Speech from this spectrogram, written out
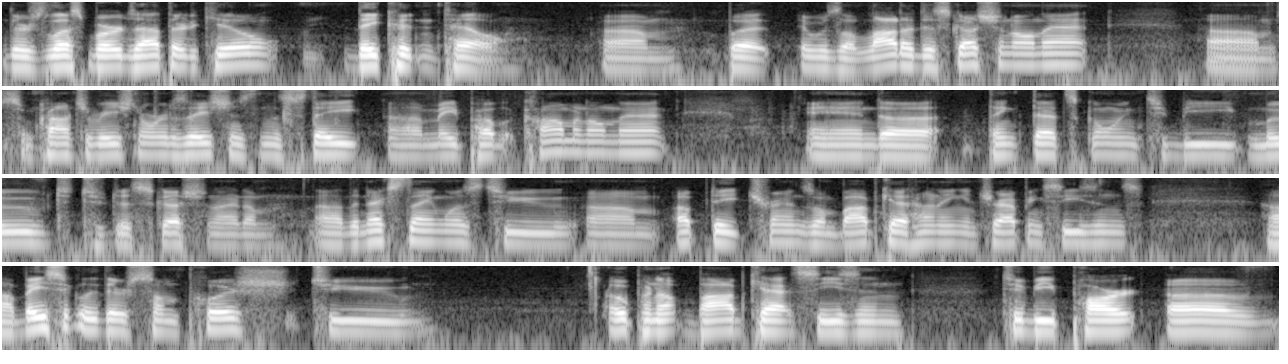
there's less birds out there to kill, they couldn't tell. Um, but there was a lot of discussion on that. Um, some conservation organizations in the state uh, made public comment on that, and uh, think that's going to be moved to discussion item. Uh, the next thing was to um, update trends on bobcat hunting and trapping seasons. Uh, basically, there's some push to open up bobcat season to be part of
